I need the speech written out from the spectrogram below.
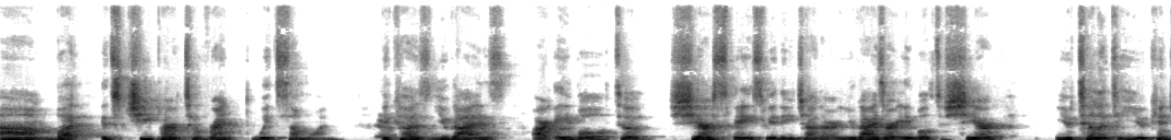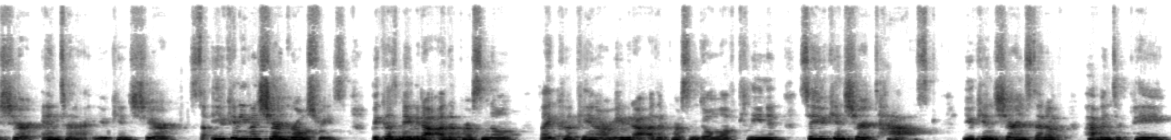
um, but it's cheaper to rent with someone yeah. because you guys are able to share space with each other. You guys are able to share utility. You can share internet. You can share. You can even share groceries because maybe that other person don't like cooking or maybe that other person don't love cleaning so you can share task you can share instead of having to pay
